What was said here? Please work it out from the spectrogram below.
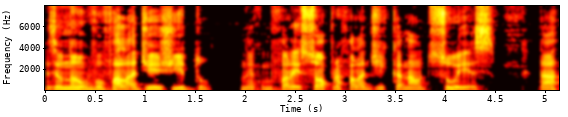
Mas eu não vou falar de Egito, né, como falei, só para falar de Canal de Suez, tá?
